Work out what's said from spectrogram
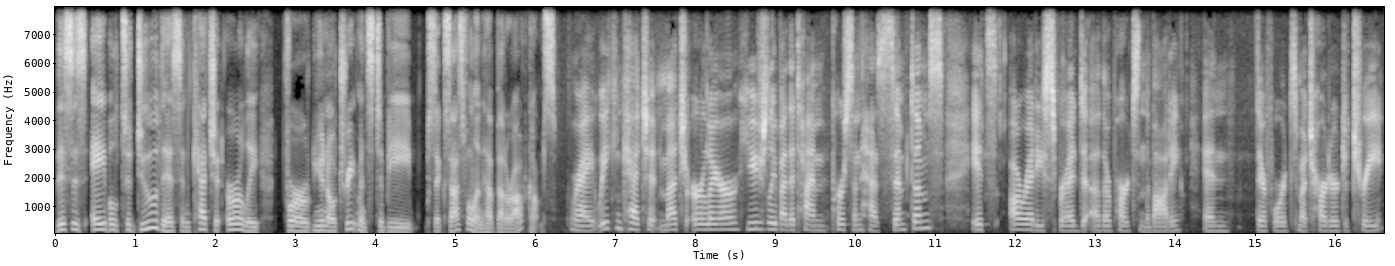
this is able to do this and catch it early for, you know, treatments to be successful and have better outcomes. Right. We can catch it much earlier. Usually by the time person has symptoms, it's already spread to other parts in the body and therefore it's much harder to treat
